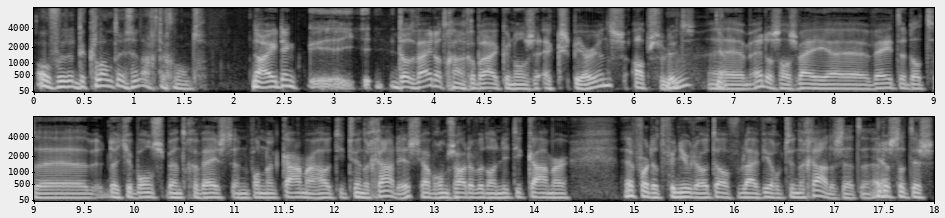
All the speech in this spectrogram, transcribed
over de klant en zijn achtergrond. Nou, ik denk eh, dat wij dat gaan gebruiken in onze experience, absoluut. Mm dus als wij uh, weten dat, uh, dat je bij ons bent geweest en van een kamer houdt die 20 graden is, ja, waarom zouden we dan niet die kamer voor dat vernieuwde hotelverblijf weer op 20 graden zetten? Ja. Dus dat is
